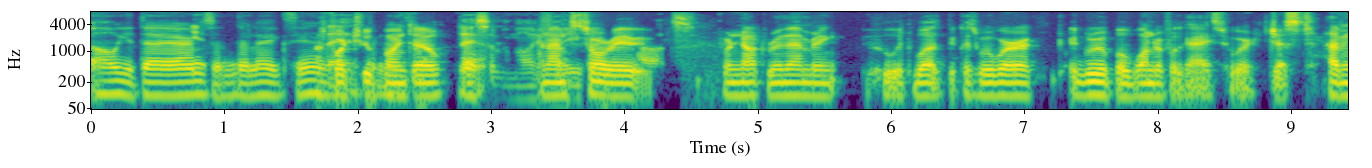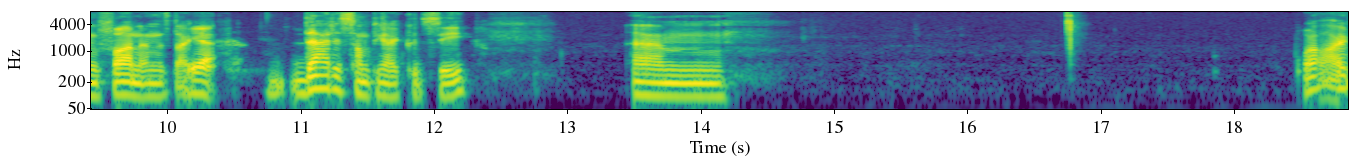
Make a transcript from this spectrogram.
Oh yeah, the arms and the legs, yeah. for 2.0. They're Yeah. some of my And I'm sorry parts. for not remembering who it was because we were a group of wonderful guys who were just having fun and it's like Yeah. that is something I could see. Um well I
